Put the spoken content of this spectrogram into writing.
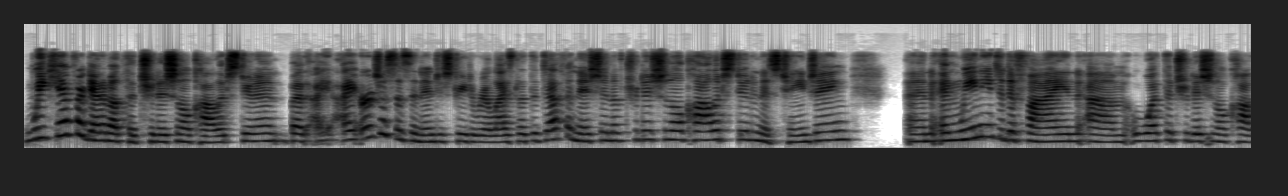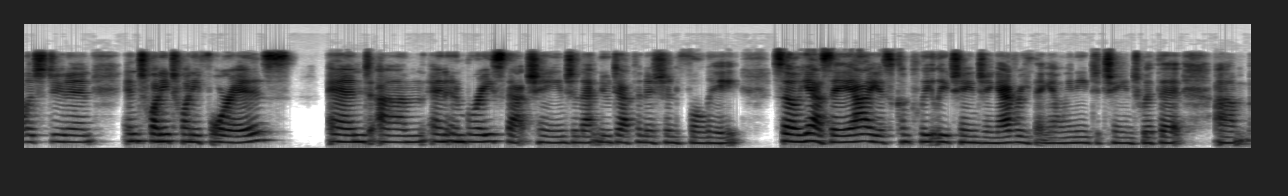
we can't forget about the traditional college student, but I, I urge us as an industry to realize that the definition of traditional college student is changing. And, and we need to define um, what the traditional college student in 2024 is and um, and embrace that change and that new definition fully. So yes, AI is completely changing everything, and we need to change with it. Um,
